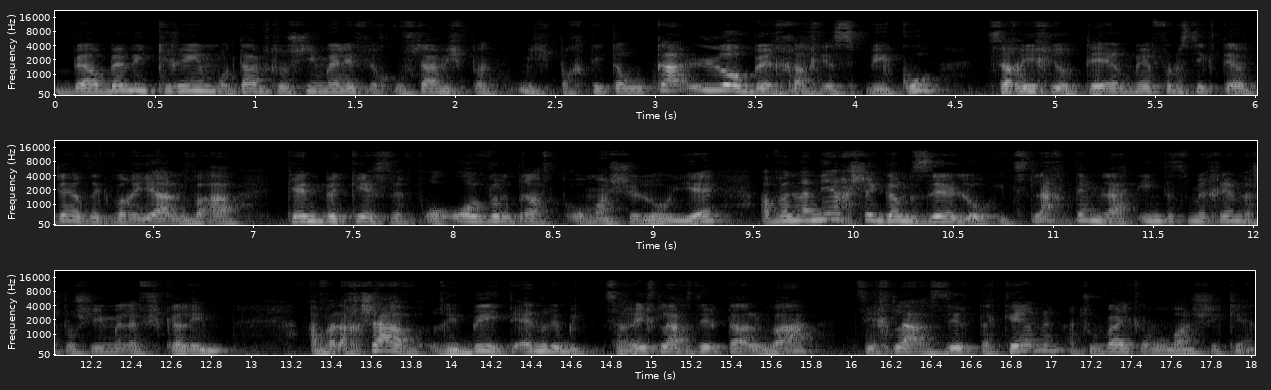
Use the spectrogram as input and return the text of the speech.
בהרבה מקרים אותם 30 אלף לחופשה משפט, משפחתית ארוכה לא בהכרח יספיקו, צריך יותר, מאיפה נשיג את היותר? זה כבר יהיה הלוואה, כן בכסף או אוברדרפט או מה שלא יהיה, אבל נניח שגם זה לא, הצלחתם להתאים את עצמכם ל-30 אלף שקלים. אבל עכשיו, ריבית, אין ריבית, צריך להחזיר את ההלוואה? צריך להחזיר את הקרן? התשובה היא כמובן שכן.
